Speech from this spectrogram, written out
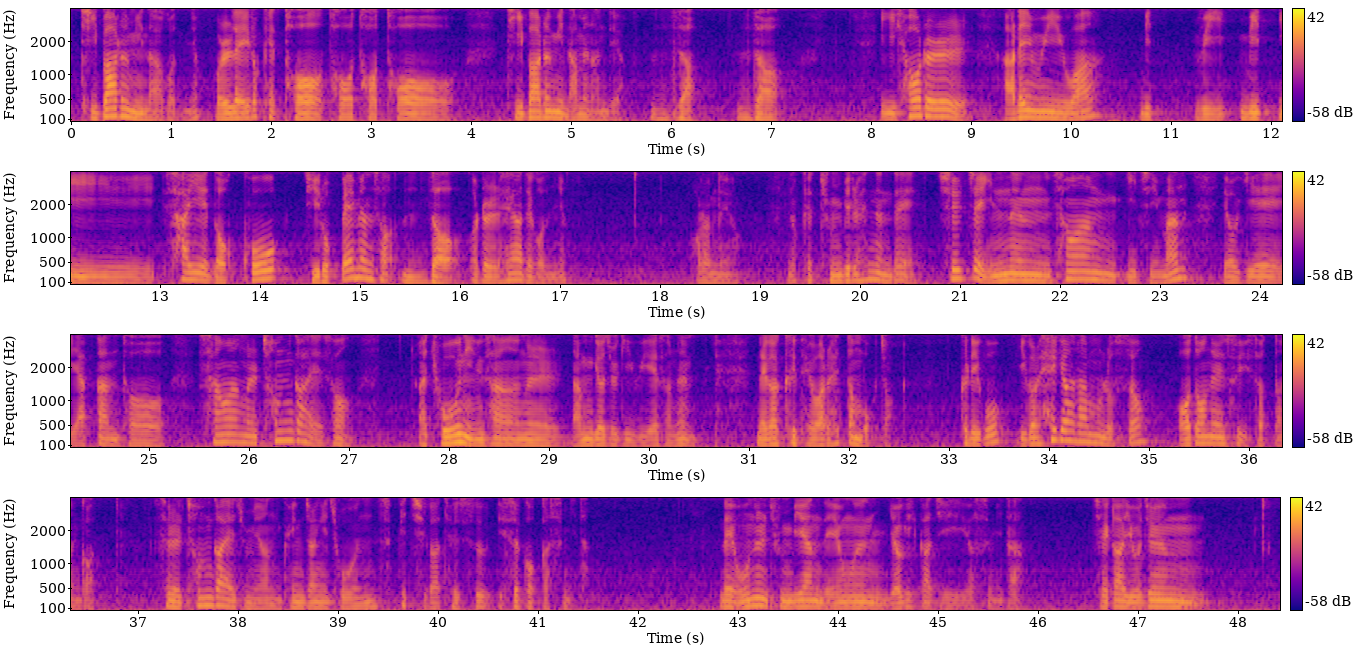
d 발음이 나거든요. 원래 이렇게 더, 더, 더, 더 d 발음이 나면 안 돼요. the, the 이 혀를 아래 위와 밑, 위, 밑 이 사이에 넣고 뒤로 빼면서 the를 해야 되거든요. 어렵네요. 이렇게 준비를 했는데 실제 있는 상황이지만 여기에 약간 더 상황을 첨가해서 아, 좋은 인상을 남겨주기 위해서는 내가 그 대화를 했던 목적 그리고 이걸 해결함으로써 얻어낼 수 있었던 것을 첨가해주면 굉장히 좋은 스피치가 될 수 있을 것 같습니다. 네, 오늘 준비한 내용은 여기까지였습니다. 제가 요즘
